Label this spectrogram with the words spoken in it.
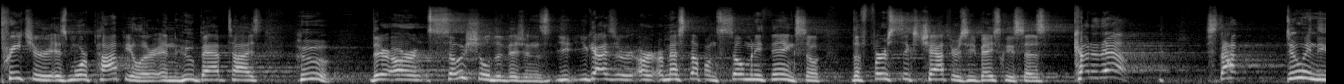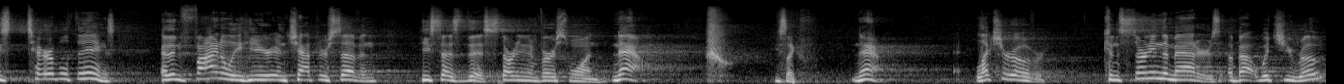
preacher is more popular and who baptized who. There are social divisions. You, you guys are, are, are messed up on so many things. So, the first six chapters, he basically says, cut it out. Stop doing these terrible things. And then finally, here in chapter 7, he says this, starting in verse 1. Now, He's like, Now, lecture over. Concerning the matters about which you wrote,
